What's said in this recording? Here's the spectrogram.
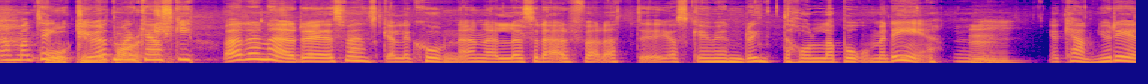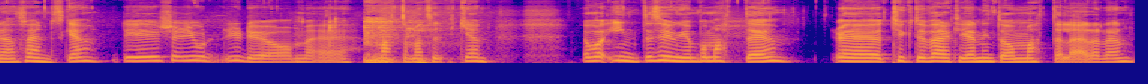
Ja, man tänker ju att man park. kan skippa den här eh, svenska lektionen eller sådär för att eh, jag ska ju ändå inte hålla på med det. Mm. Jag kan ju redan svenska. Det gjorde jag med matematiken. Jag var inte sugen på matte, eh, tyckte verkligen inte om matteläraren.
